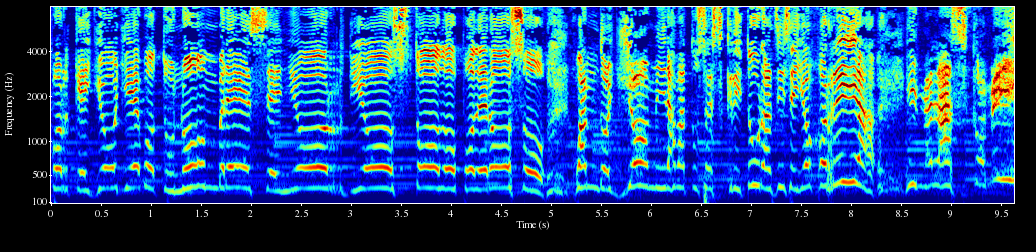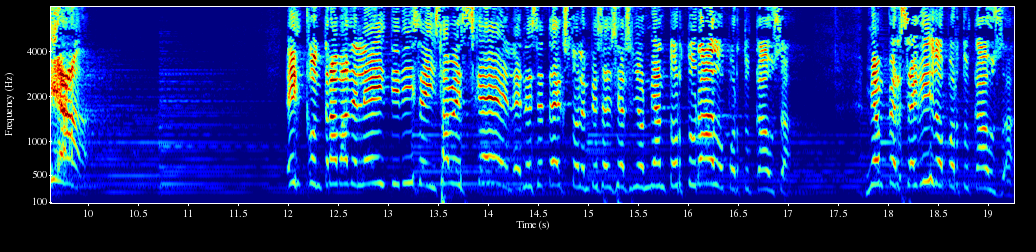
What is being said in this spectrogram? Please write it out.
porque yo llevo tu nombre, Señor Dios Todopoderoso. Cuando yo miraba tus escrituras, dice, yo corría y me las comía encontraba deleite y dice, ¿y sabes qué? En ese texto le empieza a decir al Señor, me han torturado por tu causa, me han perseguido por tu causa.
